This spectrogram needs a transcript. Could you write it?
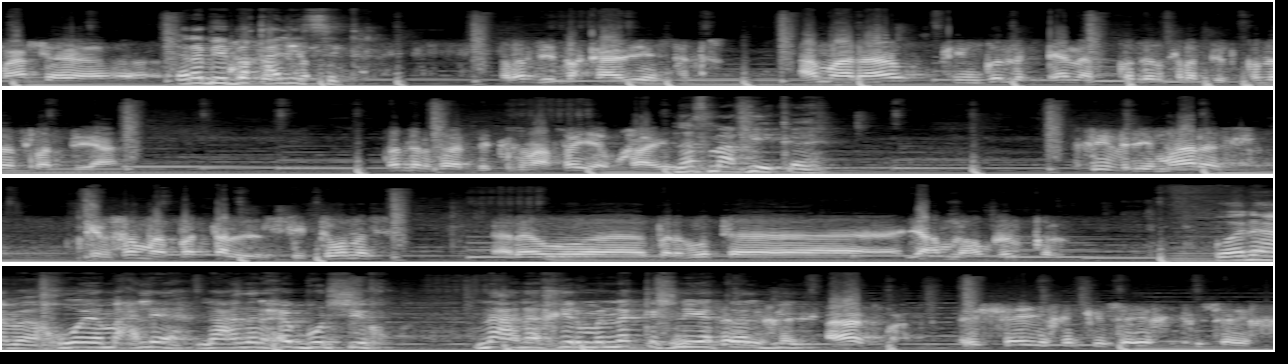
معناتها ربي يبقى عليه الستر. ربي بقى عليه ستر أما راهو كي نقول لك أنا بقدرة ربي بقدرة ربي يعني. قدرة ربي تسمع فيا بخاي نسمع فيك. إيه. فيفري مارس كان فما بطل في تونس راهو برغوثة يعملوا الكل. ونعم أخويا محلاه نحن نحب نشيخه نحن خير منك شنو هي طالبين أسمع. الشيخ كشيخ كشيخ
